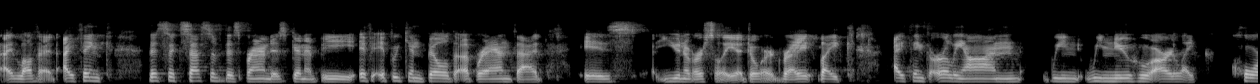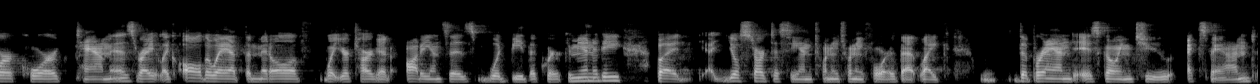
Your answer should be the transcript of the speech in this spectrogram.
I love it. I think the success of this brand is going to be if, if we can build a brand that is universally adored, right? Like, I think early on, we we knew who our like core core tam is right? Like all the way at the middle of what your target audience is would be the queer community. But you'll start to see in 2024 that like the brand is going to expand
